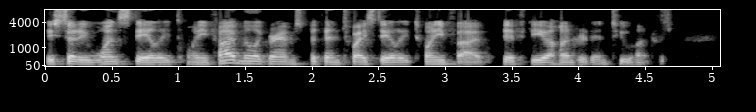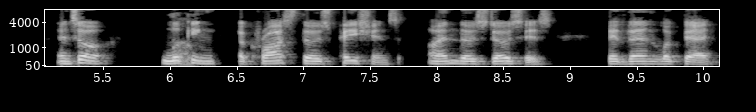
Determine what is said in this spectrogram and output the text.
they studied once daily 25 milligrams, but then twice daily 25, 50, 100, and 200. And so looking wow. across those patients on those doses they then looked at,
